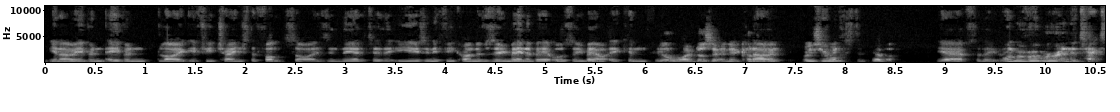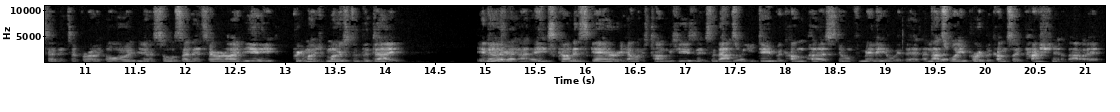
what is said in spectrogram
you know, even even like if you change the font size in the editor that you use, and if you kind of zoom in a bit or zoom out, it can feel right, does it? And it kind no, of brings you off together. Yeah, absolutely. When we're, we're in the text editor or you know source editor at IDE pretty much most of the day. You know, yeah, it's kind of scary how much time we're using it. So that's yeah. what you do become personal and familiar with it, and that's yeah. why you probably become so passionate about it.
